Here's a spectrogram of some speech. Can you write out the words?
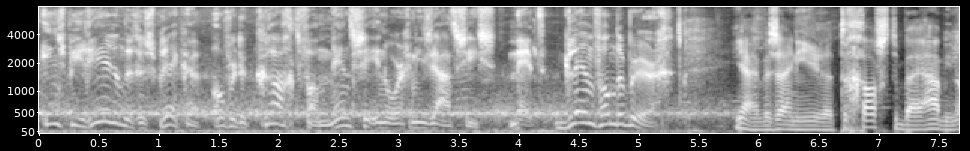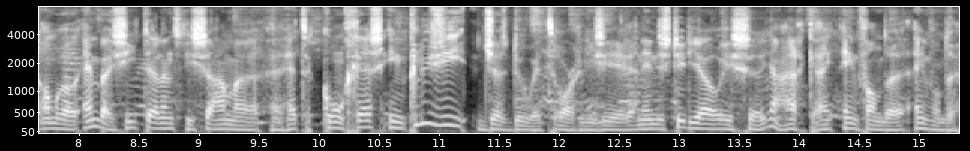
Inspirerende gesprekken over de kracht van mensen in organisaties. Met Glen van der Burg. Ja, we zijn hier eh, te gast bij ABN AMRO en bij C-Talent. Die samen eh, het congres Inclusie Just Do It organiseren. En in de studio is eh, ja, eigenlijk een van de, een van de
